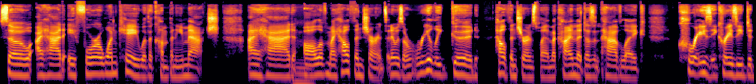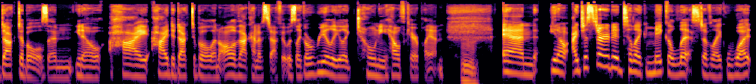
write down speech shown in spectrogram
So I had a 401k with a company match. I had mm. all of my health insurance, and it was a really good health insurance plan, the kind that doesn't have like crazy crazy deductibles and you know high high deductible and all of that kind of stuff it was like a really like tony healthcare plan mm. And you know i just started to like make a list of like what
